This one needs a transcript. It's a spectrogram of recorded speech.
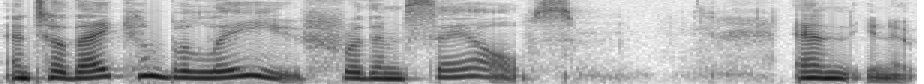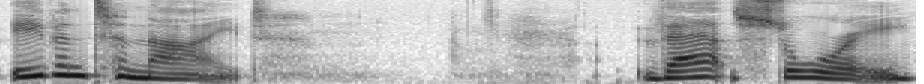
until they can believe for themselves. And, you know, even tonight, that story,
